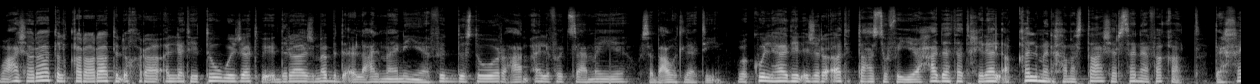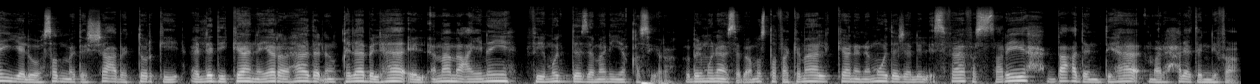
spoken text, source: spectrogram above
وعشرات القرارات الأخرى التي توجت بإدراج مبدأ العلمانية في الدستور عام 1937 وكل هذه الإجراءات التعسفية حدثت خلال أقل من 15 سنة فقط. تخيلوا صدمة الشعب التركي الذي كان يرى هذا الانقلاب الهائل أمام عينيه في مدة زمنية قصيرة. وبالمناسبة مصطفى كمال كان نموذجا للإسفاف الصريح بعد انتهاء مرحلة النفاق.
